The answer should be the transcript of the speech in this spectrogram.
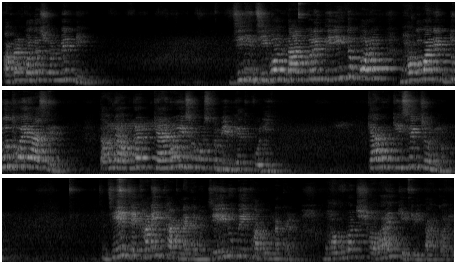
আপনার কথা শুনবেন নি? যিনি জীবন দান করে তিনিই তো পরম ভগবানের দুধ হয়ে আসেন তাহলে আমরা কেন এই সমস্ত বিভেদ করি? কেন, কিসের জন্য? যে যেখানেই থাক না কেন, যেই রূপেই থাকুক না কেন, ভগবান সবাইকে কৃপা করে।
